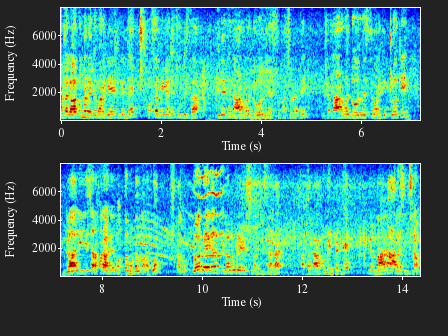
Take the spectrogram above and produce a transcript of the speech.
అట్లా కాకుండా అయితే మనకి ఏంటంటే ఒకసారి మీకు అయితే చూపిస్తా. ఇదైతే నార్మల్ డోర్ వేస్తున్నా చూడండి. ఇట్లా నార్మల్ డోర్ వేస్తే మనకి ఇంట్లోకి గాలి సరఫరా అనేది మొత్తం ఉండదు మనకు. అగో డోర్ వేయగానే పిల్లలు కూడా ఏడుస్తున్నారు చూసారా? అట్లా కాకుండా ఏంటంటే మేము బాగా ఆలోచించినాం.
